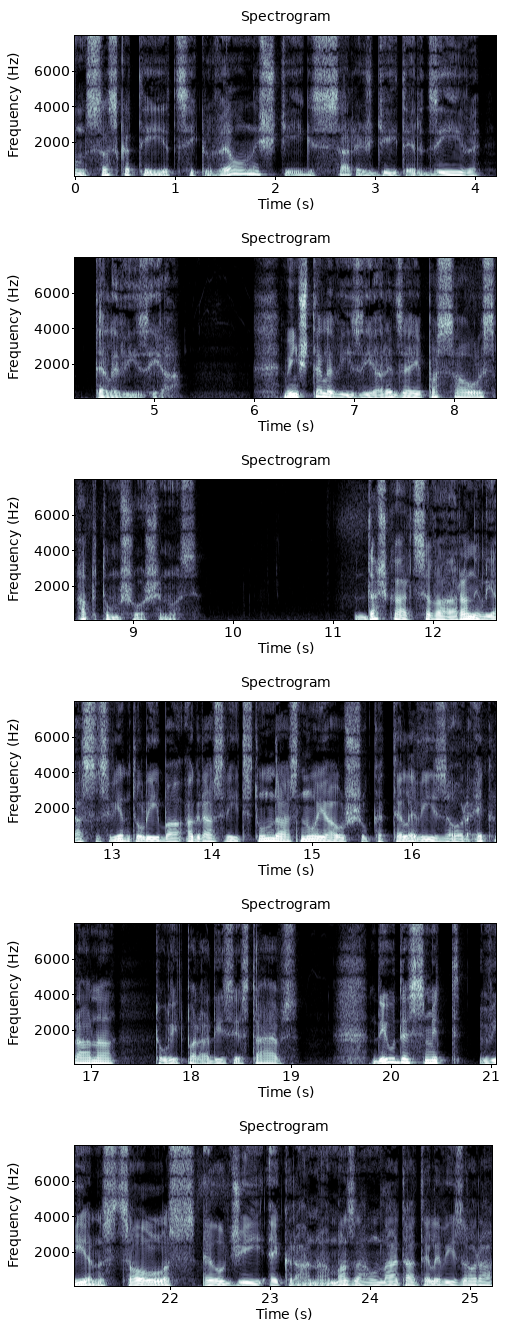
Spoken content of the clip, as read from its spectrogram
un saskatīja, cik vēlnišķīgi sarežģīta ir dzīve televīzijā. Viņš televīzijā redzēja pasaules aptumšošanos. Dažkārt savā raniljasas vientulībā agrās rīta stundās nojaušu, ka televizora ekrānā tūlīt parādīsies tēvs. 21 collas LG ekrānā, mazā un lētā televizorā,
